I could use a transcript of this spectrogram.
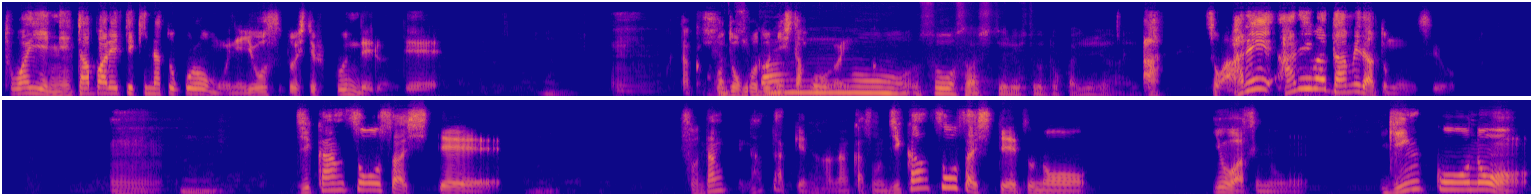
とはいえネタバレ的なところもね、要素として含んでるんで、うんうん、なんかほどほどにした方がいい時。間の操作してる人とかいるじゃないですか。そう、あれ、あれはダメだと思うんですよ。うん。うん時間操作して、そう、なん、なんだっけな、なんかその時間操作して、その、要はその、銀行の、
